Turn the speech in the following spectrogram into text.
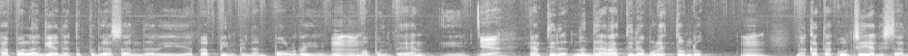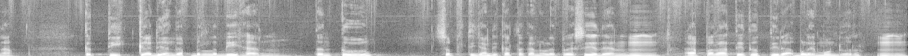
apalagi ada ketegasan dari apa pimpinan Polri maupun TNI, Iya. yang tidak negara tidak boleh tunduk. Hmm. Nah kata kuncinya di sana, ketika dianggap berlebihan, tentu seperti yang dikatakan oleh Presiden, aparat itu tidak boleh mundur Mm-mm.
